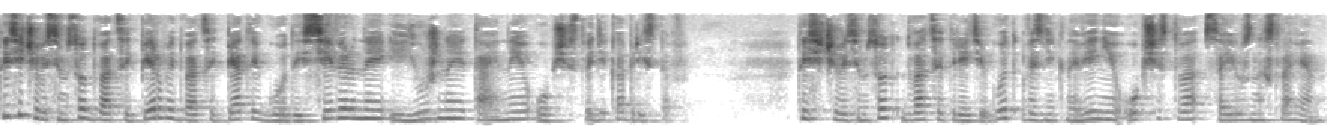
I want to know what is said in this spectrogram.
1821-25 годы. Северные и южные тайные общества декабристов. 1823 год. Возникновение общества союзных славян.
